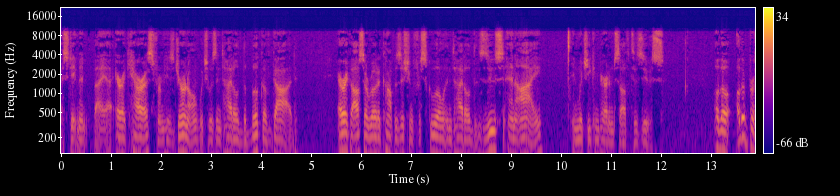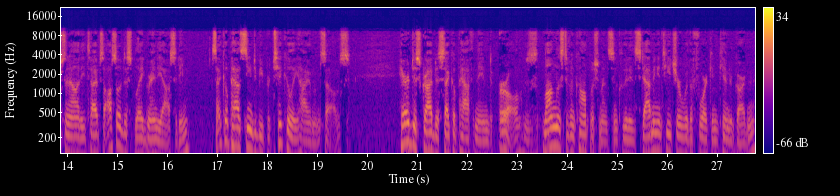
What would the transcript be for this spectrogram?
a statement by uh, Eric Harris from his journal, which was entitled The Book of God. Eric also wrote a composition for school entitled Zeus and I, in which he compared himself to Zeus. Although other personality types also display grandiosity, psychopaths seem to be particularly high on themselves. Hare described a psychopath named Earl, whose long list of accomplishments included stabbing a teacher with a fork in kindergarten,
